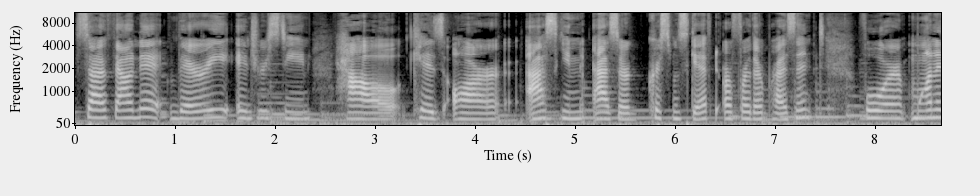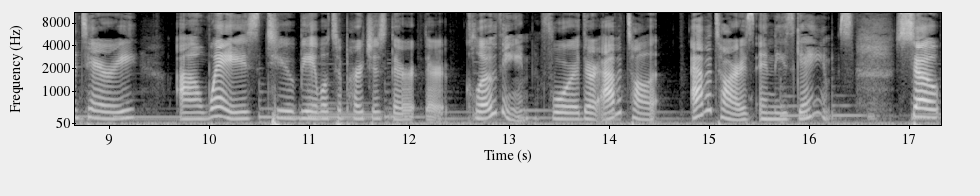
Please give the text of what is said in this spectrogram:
So I found it very interesting how kids are asking as their Christmas gift or for their present for monetary uh, ways to be able to purchase their, their clothing for their avatar avatars in these games. So,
